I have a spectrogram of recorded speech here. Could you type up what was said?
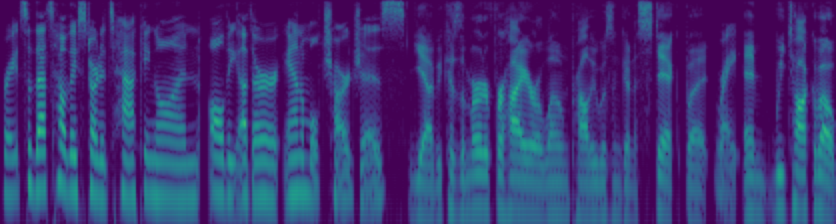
Right. So that's how they started tacking on all the other animal charges. Yeah, because the murder for hire alone probably wasn't going to stick, but Right. and we talk about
